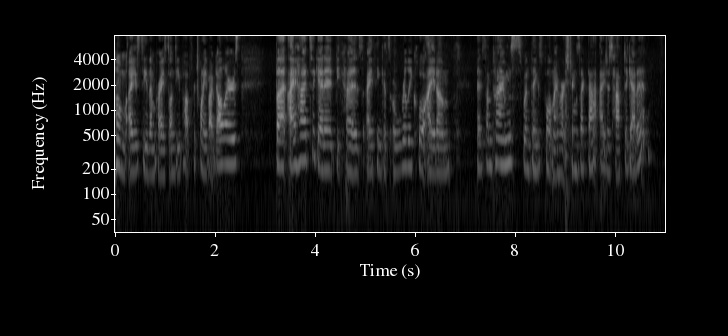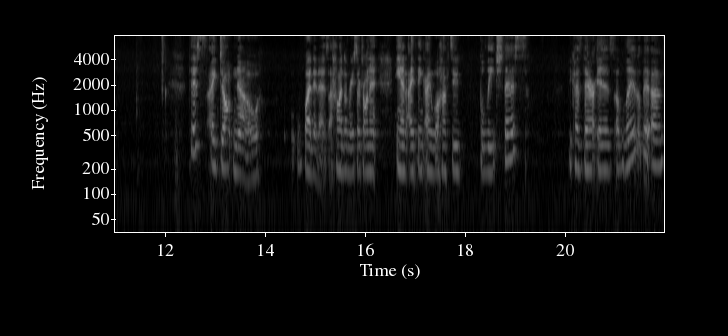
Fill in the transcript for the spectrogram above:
Um, I see them priced on Depop for $25, but I had to get it because I think it's a really cool item. And sometimes when things pull at my heartstrings like that, I just have to get it. This, I don't know what it is. I haven't done research on it, and I think I will have to bleach this because there is a little bit of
